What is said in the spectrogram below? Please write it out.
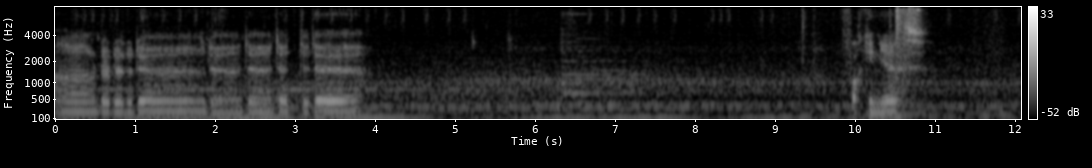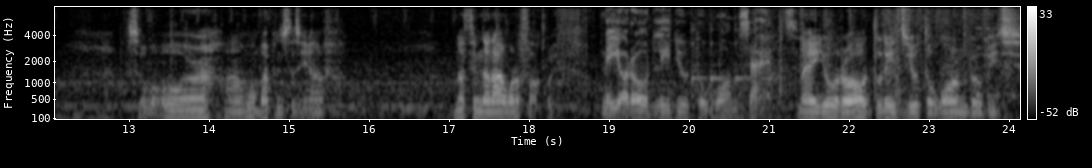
Uh, da, da, da, Fucking yes. Silver ore. Um, what weapons does he have? Nothing that I want to fuck with. May your road lead you to warm sands. May your road leads you to warm boobies.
